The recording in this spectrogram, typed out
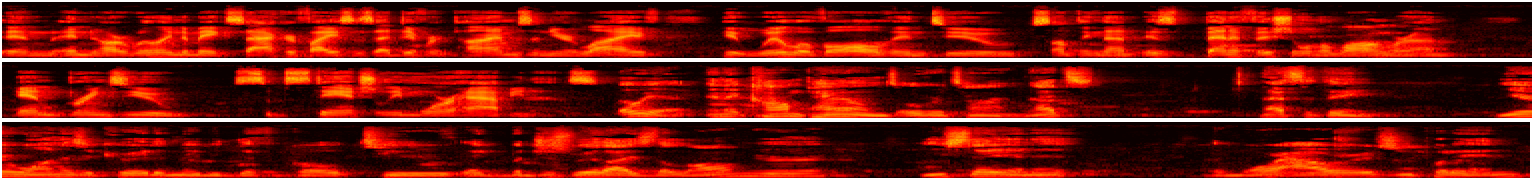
and and are willing to make sacrifices at different times in your life it will evolve into something that is beneficial in the long run and brings you substantially more happiness Oh yeah, and it compounds over time. That's that's the thing. Year one as a creative may be difficult to like, but just realize the longer you stay in it, the more hours you put in,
